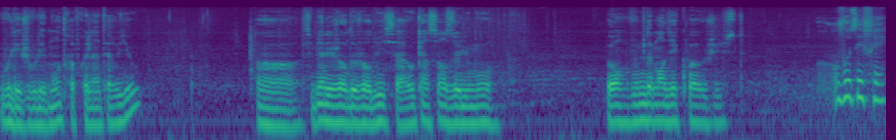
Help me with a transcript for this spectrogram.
Vous voulez que je vous les montre après l'interview? Oh, c'est bien les gens d'aujourd'hui, ça a aucun sens de l'humour. Bon, vous me demandiez quoi au juste? Vos effets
